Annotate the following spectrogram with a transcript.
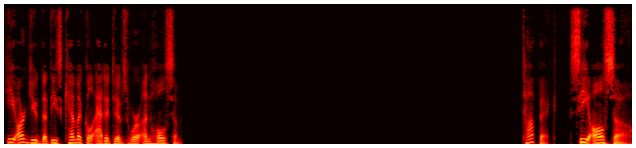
He argued that these chemical additives were unwholesome. See also.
